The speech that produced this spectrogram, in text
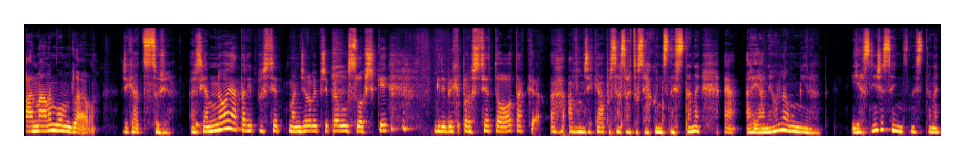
Pán málem omdlel. Říká, cože? A říkám, no já tady prostě manželovi připravuju složky, kdybych prostě to, tak... A, on říká, prosím vás, ale to se jako nic nestane. A já, ale já nehodlám umírat. Jasně, že se nic nestane.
